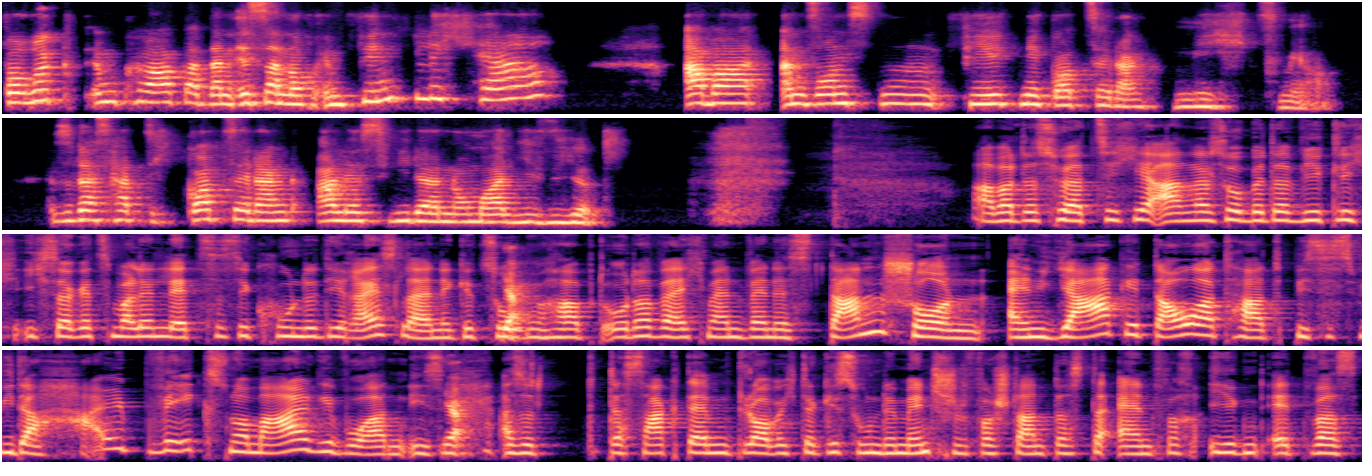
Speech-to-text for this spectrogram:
verrückt im Körper, dann ist er noch empfindlicher. Aber ansonsten fehlt mir Gott sei Dank nichts mehr. Also das hat sich Gott sei Dank alles wieder normalisiert. Aber das hört sich hier an, als ob ihr da wirklich, ich sage jetzt mal in letzter Sekunde die Reißleine gezogen ja. habt, oder? Weil ich meine, wenn es dann schon ein Jahr gedauert hat, bis es wieder halbwegs normal geworden ist, ja. also da sagt einem, glaube ich, der gesunde Menschenverstand, dass da einfach irgendetwas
